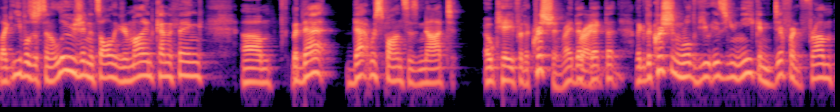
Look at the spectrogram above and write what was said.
like evil is just an illusion, it's all in your mind kind of thing. Um, but that that response is not okay for the Christian, right? That, Right. that that like the Christian worldview is unique and different from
